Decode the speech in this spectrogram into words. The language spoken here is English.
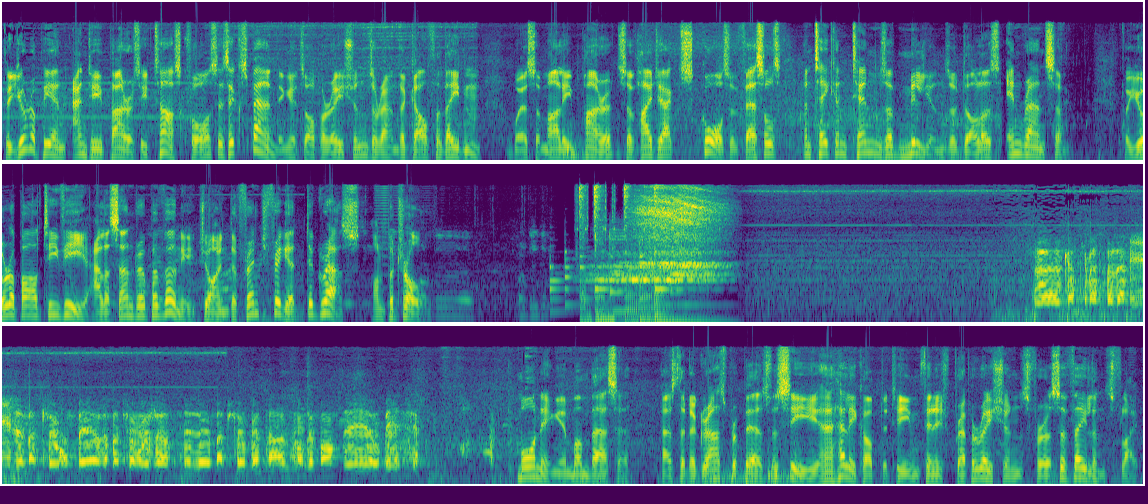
The European Anti-Piracy Task Force is expanding its operations around the Gulf of Aden, where Somali pirates have hijacked scores of vessels and taken tens of millions of dollars in ransom. For Europol TV, Alessandro Pavoni joined the French frigate De Grasse on patrol. Euh, le quartier-maître Lamy, le matelot Humbert, le matelot Rogers et le matelot Bottin sont demandés au BSM. Morning in Mombasa. As the De Grasse prepares for sea, her helicopter team finished preparations for a surveillance flight.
